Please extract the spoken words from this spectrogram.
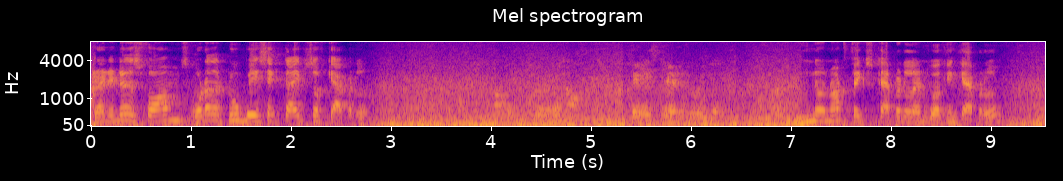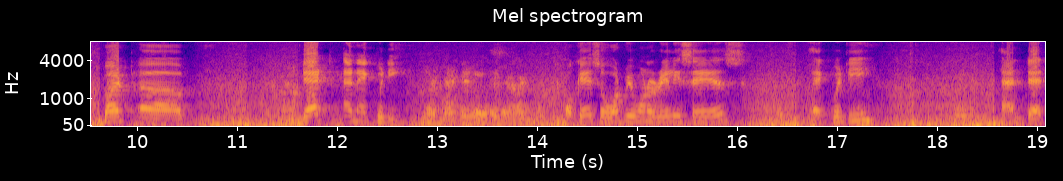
Creditors forms. What are the two basic types of capital? No, not fixed capital and working capital, but uh, debt and equity. Okay, so what we want to really say is equity and debt.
